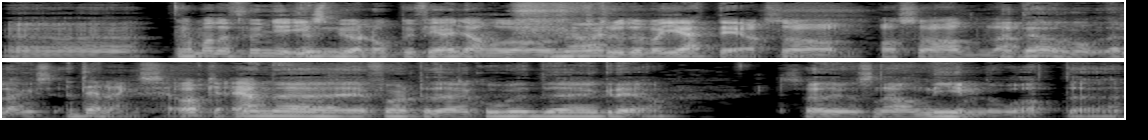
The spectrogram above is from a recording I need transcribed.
Eh, De hadde funnet isbjørn oppe i fjellene og Nei. trodde det var yeti, og så, og så hadde det, de hadde man, det er lenge siden. Det er lenge siden. Ok, ja. Men eh, i forhold til det covid-greia, så er det jo en sånn meme nå at eh,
